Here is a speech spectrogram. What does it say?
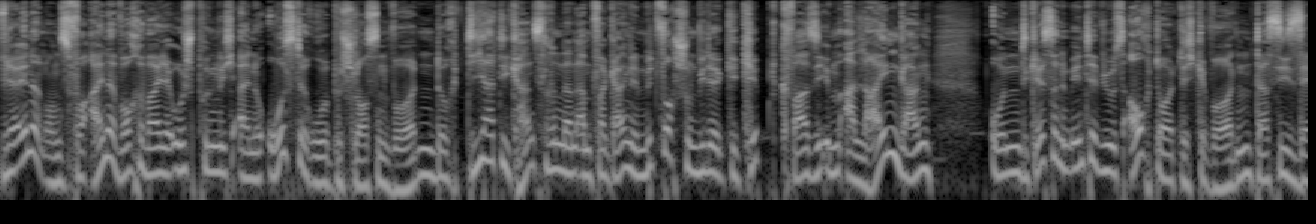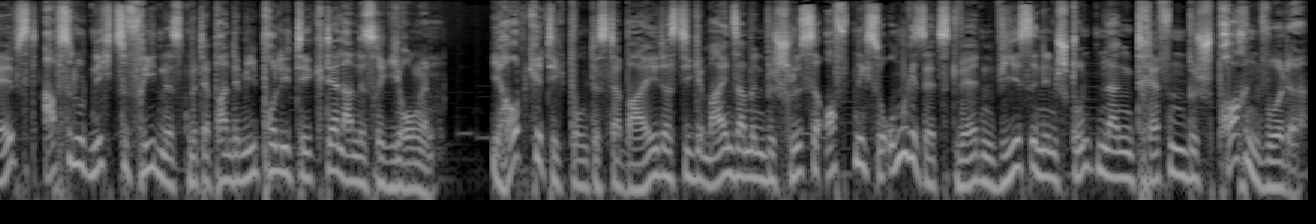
Wir erinnern uns, vor einer Woche war ja ursprünglich eine Osterruhe beschlossen worden, doch die hat die Kanzlerin dann am vergangenen Mittwoch schon wieder gekippt, quasi im Alleingang. Und gestern im Interview ist auch deutlich geworden, dass sie selbst absolut nicht zufrieden ist mit der Pandemiepolitik der Landesregierungen. Ihr Hauptkritikpunkt ist dabei, dass die gemeinsamen Beschlüsse oft nicht so umgesetzt werden, wie es in den stundenlangen Treffen besprochen wurde.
